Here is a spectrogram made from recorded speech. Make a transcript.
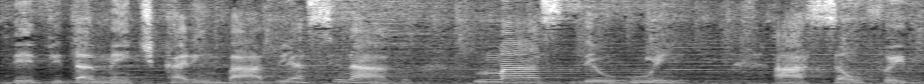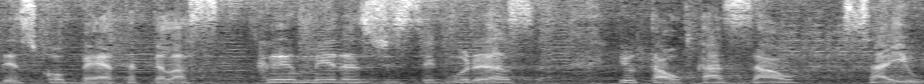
devidamente carimbado e assinado, mas deu ruim. A ação foi descoberta pelas câmeras de segurança e o tal casal saiu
